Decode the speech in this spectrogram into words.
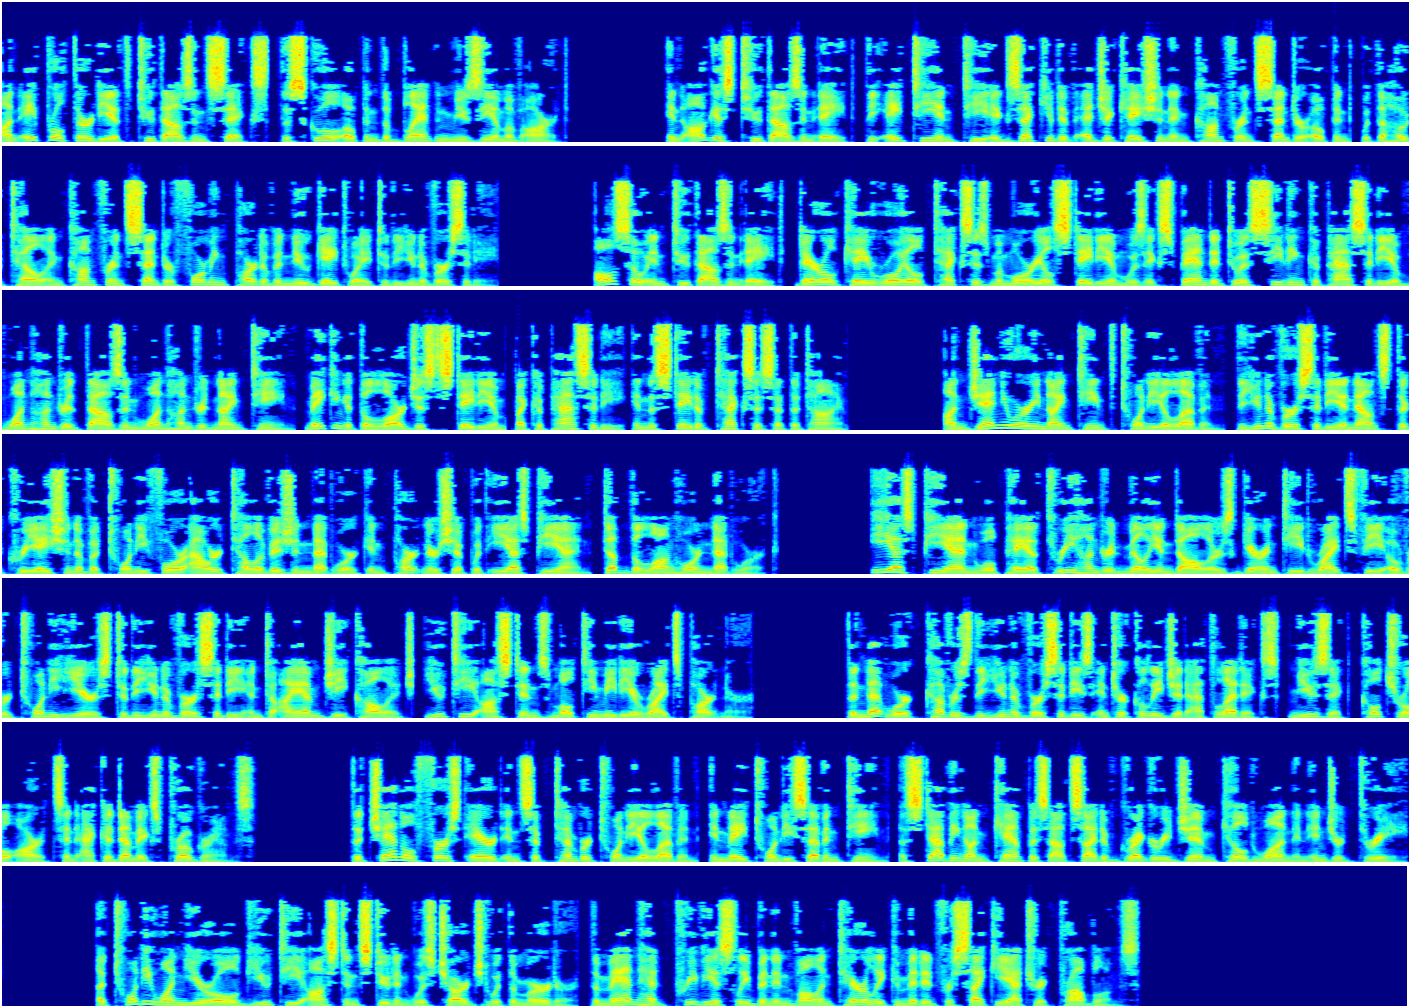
On April 30, 2006, the school opened the Blanton Museum of Art. In August 2008, the AT&T Executive Education and Conference Center opened, with the hotel and conference center forming part of a new gateway to the university. Also in 2008, Darrell K. Royal Texas Memorial Stadium was expanded to a seating capacity of 100,119, making it the largest stadium by capacity in the state of Texas at the time. On January 19, 2011, the university announced the creation of a 24-hour television network in partnership with ESPN, dubbed the Longhorn Network. ESPN will pay a $300 million guaranteed rights fee over 20 years to the university and to IMG College, UT Austin's multimedia rights partner. The network covers the university's intercollegiate athletics, music, cultural arts and academics programs. The channel first aired in September 2011. In May 2017, a stabbing on campus outside of Gregory Gym killed one and injured three. A 21-year-old UT Austin student was charged with the murder. The man had previously been involuntarily committed for psychiatric problems.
